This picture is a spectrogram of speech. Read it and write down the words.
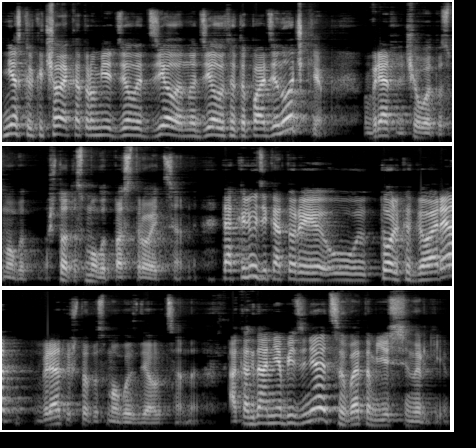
несколько человек, которые умеют делать дело, но делают это поодиночке, вряд ли чего-то смогут, что-то смогут построить ценное. так и люди, которые только говорят, вряд ли что-то смогут сделать ценное. А когда они объединяются, в этом есть синергия.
